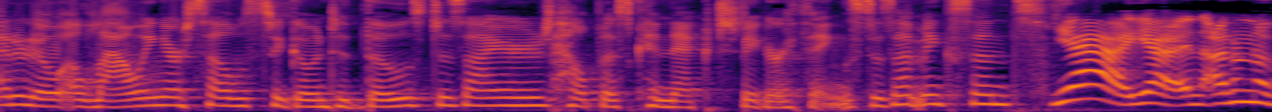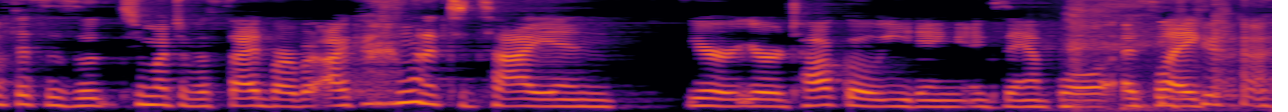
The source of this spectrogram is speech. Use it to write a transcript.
I don't know, allowing ourselves to go into those desires help us connect bigger things. Does that make sense? Yeah, yeah. And I don't know if this is a, too much of a sidebar, but I kind of wanted to tie in your your taco eating example as like yeah.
